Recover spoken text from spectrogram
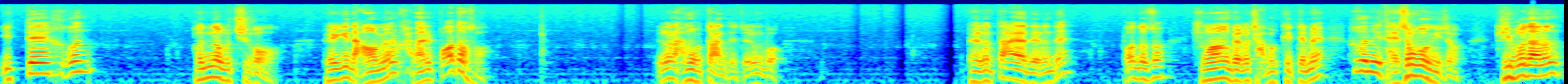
이때 흙은 건너붙이고 백이 나오면 가만히 뻗어서. 이건 아무것도 안 되죠. 이건 뭐 백은 따야 되는데 뻗어서 중앙백을 잡았기 때문에 흙은 대성공이죠. 귀보다는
